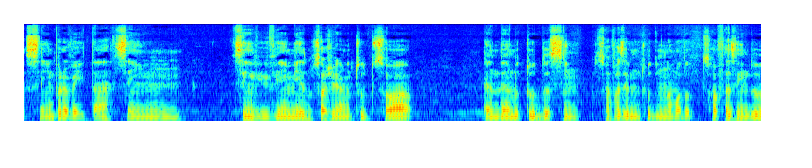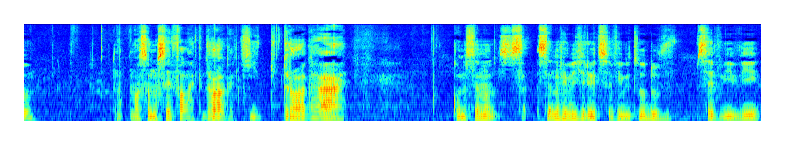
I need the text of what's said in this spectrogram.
sem aproveitar, sem. sem viver mesmo, só jogando tudo, só andando tudo assim, só fazendo tudo na moda. só fazendo. Nossa, eu não sei falar, que droga, que, que droga, ah! Quando você não, você não vive direito, você vive tudo, você vive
